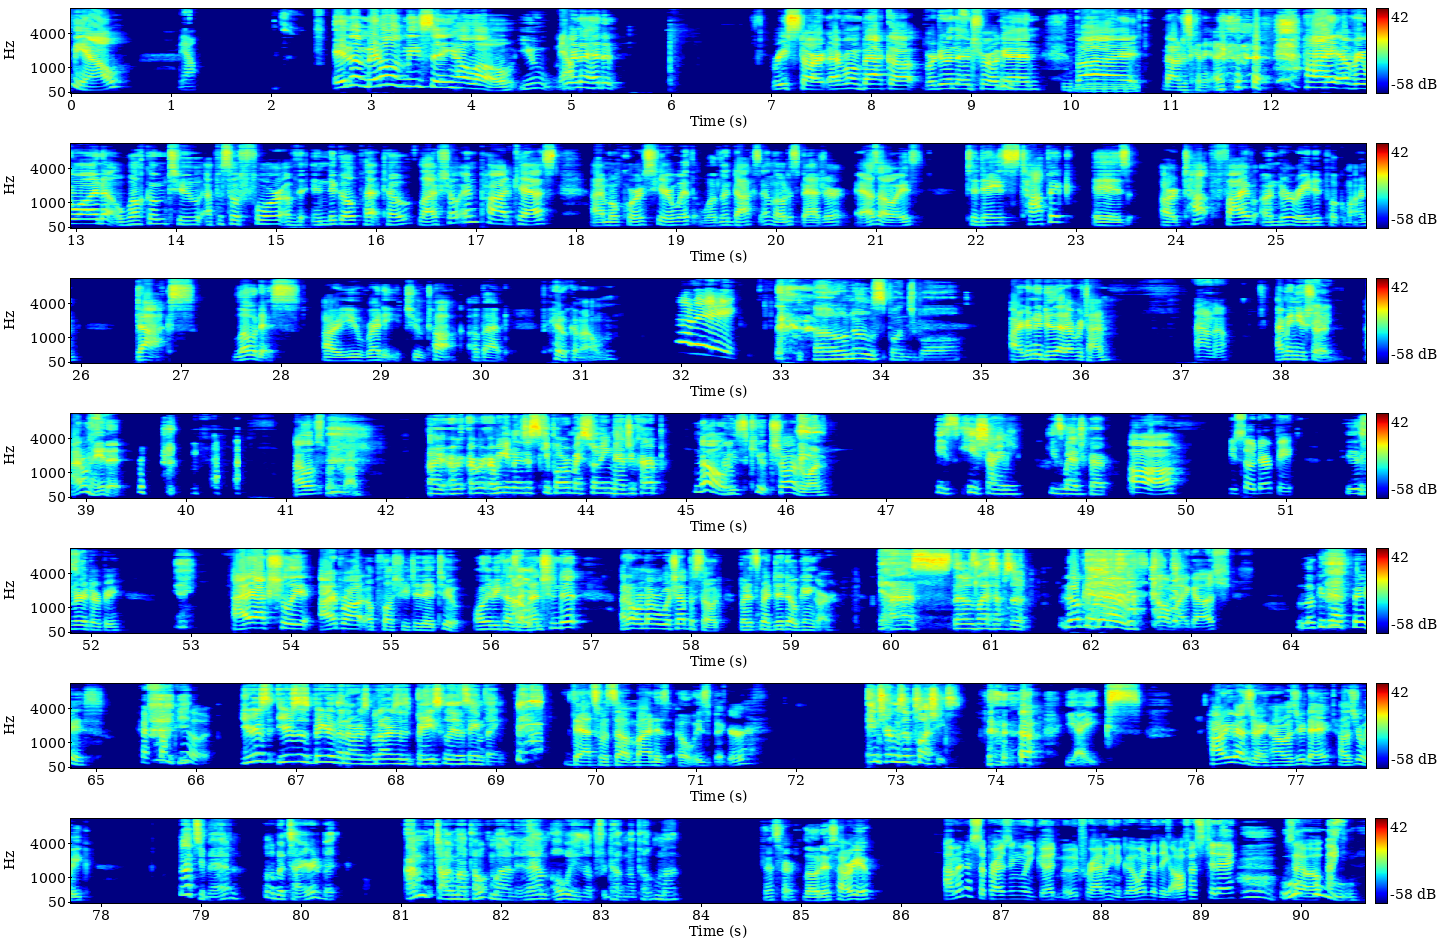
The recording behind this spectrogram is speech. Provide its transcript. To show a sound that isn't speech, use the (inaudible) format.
Hello, ev- did you just meow? Meow. In the middle of me saying hello, you Meow. went ahead and restart. Everyone back up. We're doing the intro again. (laughs) Bye. No, I'm just kidding. (laughs) Hi, everyone. Welcome to episode four of the Indigo Plateau live show and podcast. I'm, of course, here with Woodland Docs and Lotus Badger, as always. Today's topic is our top five underrated Pokemon. Docs, Lotus, are you ready to talk about Pokemon? Ready? I don't know, SpongeBob. Are you going to do that every time? I don't know. I mean, you should. Maybe. I don't hate it. (laughs) I love SpongeBob. Are, are, are we gonna just skip over my swimming Magikarp? No, he's cute. Show everyone. He's he's shiny. He's Magikarp. Aw, He's so derpy. he is very derpy. (laughs) I actually I brought a plushie today too, only because I Oh. mentioned it. I don't remember which episode, but it's my Ditto Gengar. Yes, that was last episode. Look at him! (laughs) Oh my gosh. Look at that face. That's so cute. Yours yours is bigger than ours, but ours is basically the same thing (laughs) That's what's up. Mine is always bigger. in terms of plushies. (laughs) Yikes. How are you guys doing? How was your day? How was your week? Not too bad. A little bit tired, but I'm talking about Pokemon, and I'm always up for talking about Pokemon. That's fair. Lotus, how are you? I'm in a surprisingly good mood for having to go into the office today. (gasps) So-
